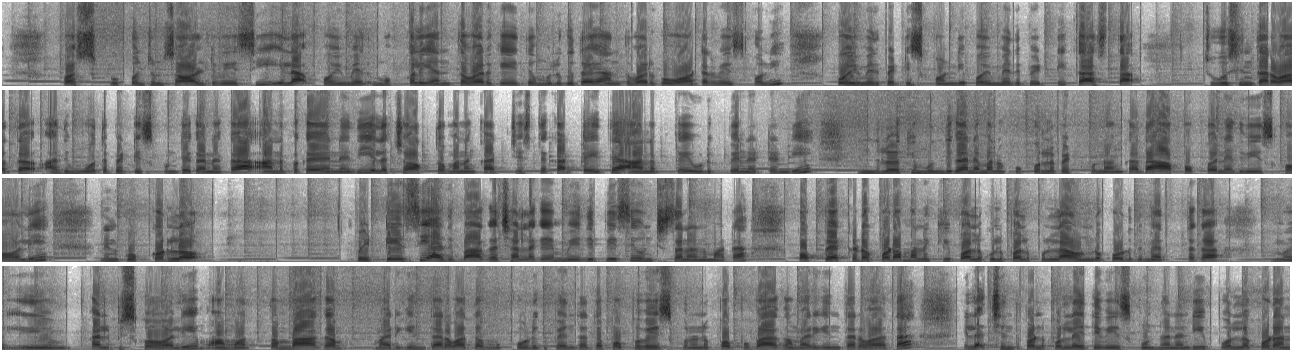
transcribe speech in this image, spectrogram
పసుపు కొంచెం సాల్ట్ వేసి ఇలా పొయ్యి మీద ముక్కలు ఎంతవరకు అయితే ములుగుతాయో అంతవరకు వాటర్ వేసుకొని పొయ్యి మీద పెట్టేసుకోండి. పొయ్యి మీద పెట్టి కాస్త చూసిన తర్వాత అది మూత పెట్టేసుకుంటే కనుక ఆనపకాయ అనేది ఇలా చాక్తో మనం కట్ చేస్తే కట్ అయితే ఆనపకాయ ఉడికిపోయినట్టండి. ఇందులోకి ముందుగానే మనం కుక్కర్లో పెట్టుకున్నాం కదా ఆ పప్పు అనేది వేసుకోవాలి. నేను కుక్కర్లో పెట్టేసి అది బాగా చల్లగా మెదిపేసి ఉంచుతాను అనమాట పప్పు ఎక్కడ కూడా మనకి పలుకులు పలుకుల్లా ఉండకూడదు. మెత్తగా కలిపించుకోవాలి ఆ మొత్తం బాగా మరిగిన తర్వాత ముక్క ఉడికిపోయిన తర్వాత పప్పు వేసుకున్నాను. పప్పు బాగా మరిగిన తర్వాత ఇలా చింతపండు పుల్ల అయితే వేసుకుంటున్నానండి. ఈ పుల్ల కూడా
